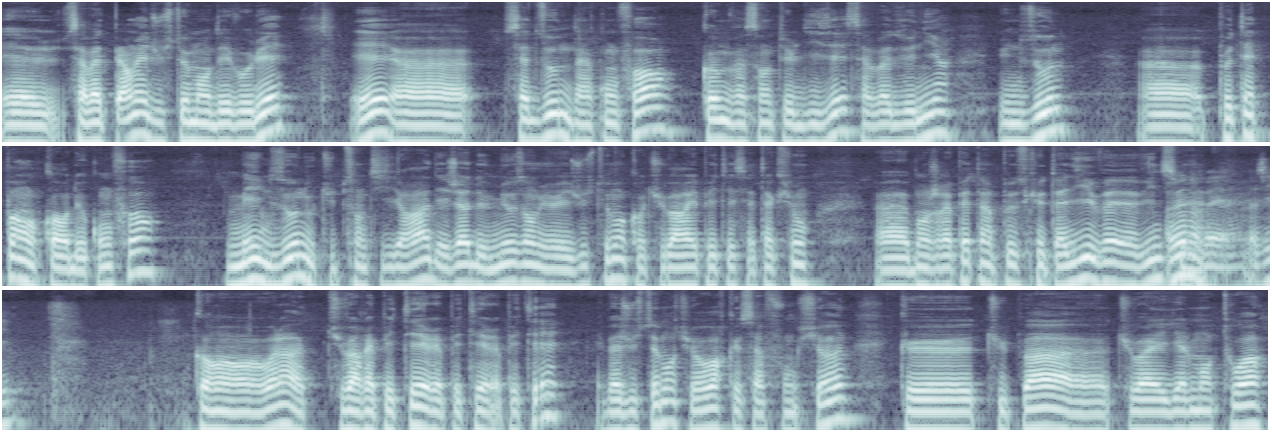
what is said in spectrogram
Et euh, ça va te permettre justement d'évoluer. Et euh, cette zone d'inconfort, comme Vincent te le disait, ça va devenir une zone, peut-être pas encore de confort, mais une zone où tu te sentiras déjà de mieux en mieux. Et justement, quand tu vas répéter cette action, euh, bon, je répète un peu ce que tu as dit, Vince. Oui, mais... vas-y. Quand voilà, tu vas répéter, répéter, répéter, et ben justement, tu vas voir que ça fonctionne, que tu, pas, euh, tu vas également, toi,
